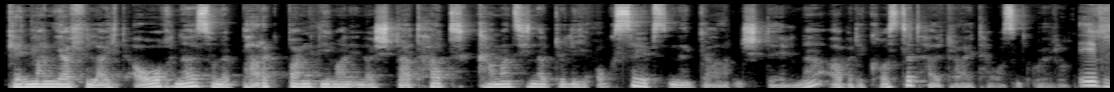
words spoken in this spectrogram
kennt man ja vielleicht auch, ne? so eine Parkbank, die man in der Stadt hat, kann man sich natürlich auch selbst in den Garten stellen, ne? aber die kostet halt 3000 Euro. Eben,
